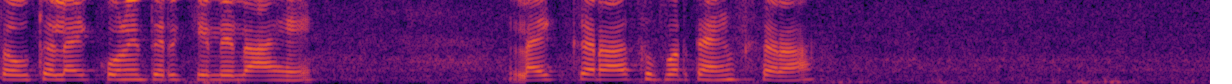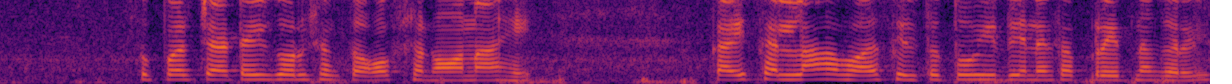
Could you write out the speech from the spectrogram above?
चौथं लाईक कोणीतरी केलेलं आहे. लाईक करा सुपर थँक्स करा. सुपर चॅटही करू शकता. ऑप्शन ऑन आहे. काही सल्ला हवा असेल तर तोही देण्याचा प्रयत्न करेल.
